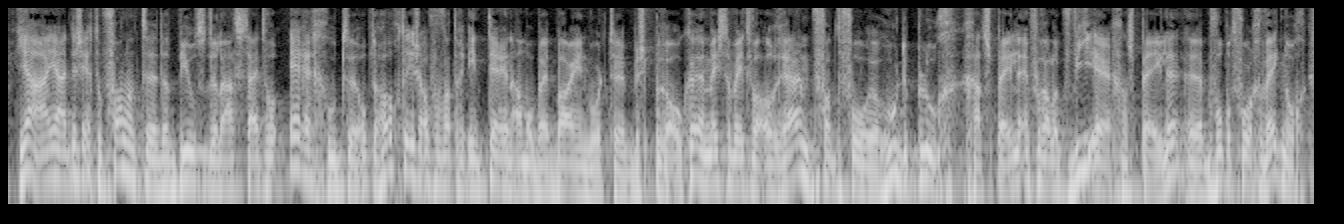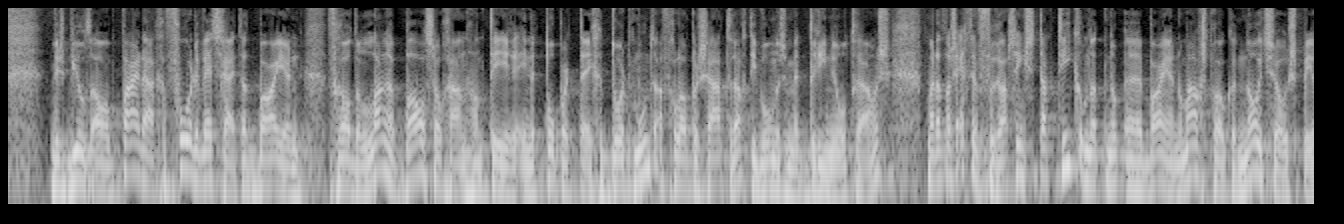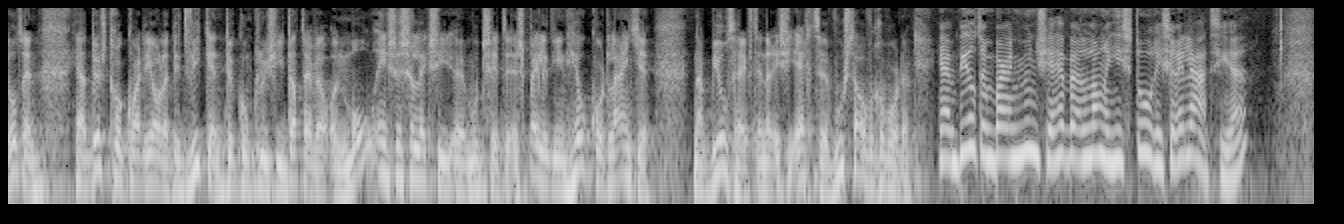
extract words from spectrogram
Ja, ja, het is echt opvallend uh, dat Bielt de laatste tijd wel erg goed uh, op de hoogte is over wat er intern allemaal bij Bayern wordt uh, besproken. En meestal weten we al ruim van tevoren hoe de ploeg gaat spelen en vooral ook wie er gaan spelen. bijvoorbeeld vorige week nog wist Bielt al een paar dagen voor de wedstrijd dat Bayern vooral de lange bal zou gaan hanteren in de topper tegen Dortmund afgelopen zaterdag. Die wonnen ze met 3-0 trouwens. Maar dat was echt een verrassingstactiek, omdat Bayern normaal gesproken nooit zo speelt. En ja, dus trok Guardiola dit weekend de conclusie dat er wel een mol in zijn selectie uh, moet zitten. Een speler die een heel kort lijntje naar Beeld heeft. En daar is hij echt uh, woest over geworden. Ja, Beeld en Bayern München hebben een lange historische relatie, hè?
